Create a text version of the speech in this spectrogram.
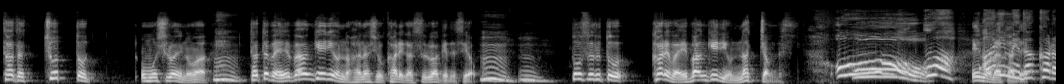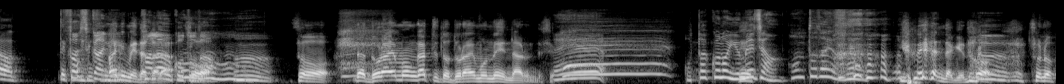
ただちょっと面白いのは、例えばエヴァンゲリオンの話を彼がするわけですよ。うんうん。そうすると、彼はエヴァンゲリオンになっちゃうんです。おーうわ、アニメだからって感じ確かに。アニメだから叶うことだ。うんうんうん。そう。だからドラえもんがって言うとドラえもんの絵になるんですよ。ええ。オタクの夢じゃん。本当だよね。夢なんだけど、うんその、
